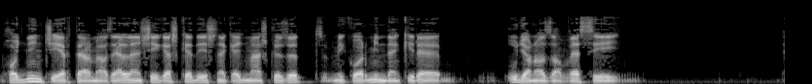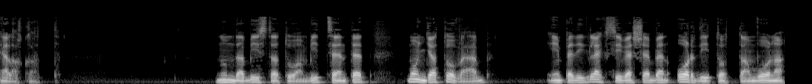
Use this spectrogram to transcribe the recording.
hogy nincs értelme az ellenségeskedésnek egymás között, mikor mindenkire ugyanaz a veszély elakadt. Nunda biztatóan biccentett, mondja tovább, én pedig legszívesebben ordítottam volna,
